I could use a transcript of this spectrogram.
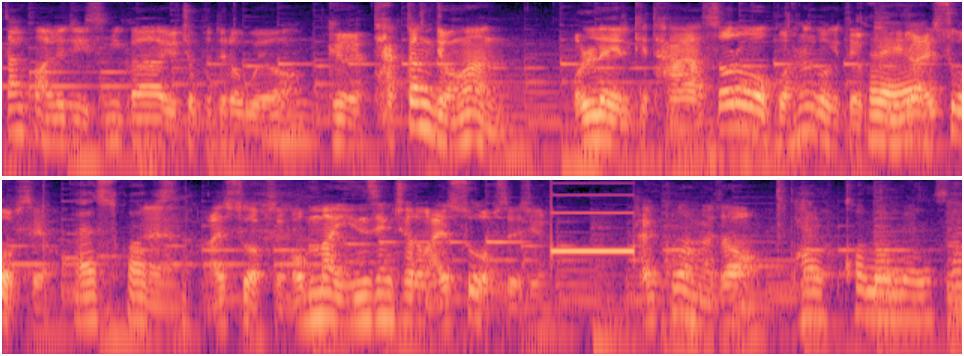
땅콩 알러지 있습니까? 여쭤보더라고요. 그 닭강정은 원래 이렇게 다 썰어갖고 하는 거기 때문에 그래. 부위를 알 수가 없어요. 알 수가 네, 없어. 알 수가 없어요. 엄마 인생처럼 알 수가 없어요 지금. 달콤하면서 달콤하면서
